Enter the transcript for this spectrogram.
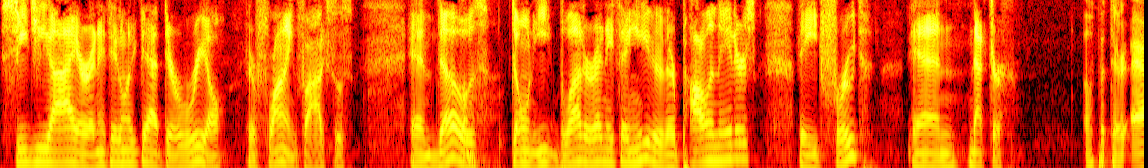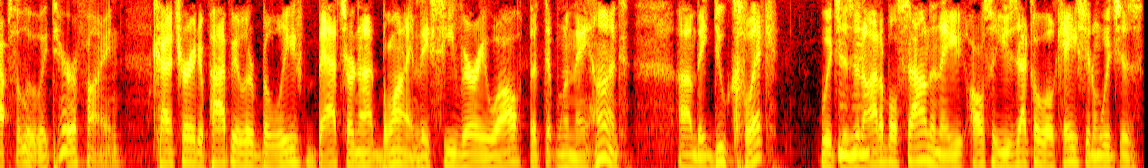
CGI or anything like that. They're real. They're flying foxes, and those don't eat blood or anything either. They're pollinators. They eat fruit and nectar. oh, but they're absolutely terrifying. Contrary to popular belief, bats are not blind. They see very well, but that when they hunt, um, they do click, which is an audible sound, and they also use echolocation, which is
